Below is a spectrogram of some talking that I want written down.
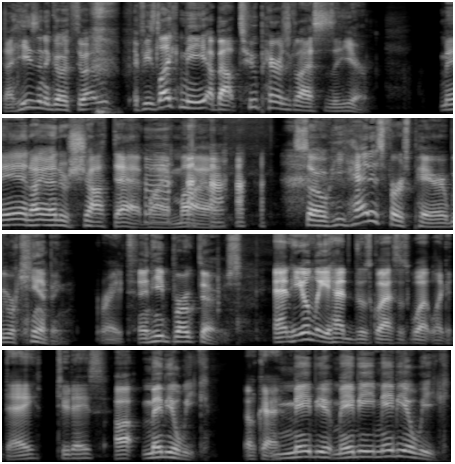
that he's going to go through. If he's like me, about two pairs of glasses a year. Man, I undershot that by a mile. so he had his first pair. We were camping, Right, and he broke those. and he only had those glasses what, like a day, two days? Uh, maybe a week, Okay. maybe maybe maybe a week.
